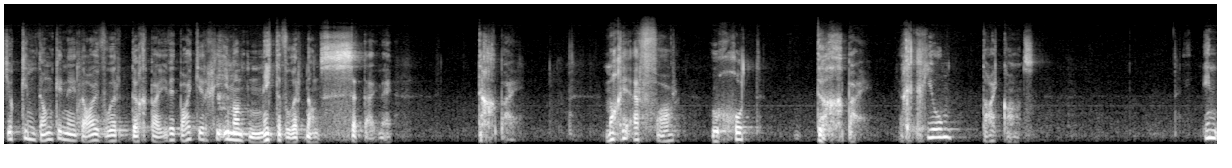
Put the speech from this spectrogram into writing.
Jokiem, dankie net daai woord digby. Jy weet baie keer gee iemand net 'n woord dan sit hy, nê. Digby. Mag jy ervaar hoe God digby. Gee hom daai kans. En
